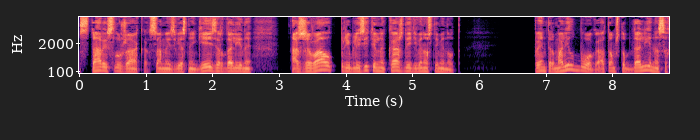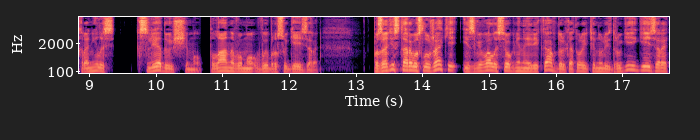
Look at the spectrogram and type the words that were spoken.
Старый служака, самый известный гейзер долины, оживал приблизительно каждые 90 минут. Пейнтер молил Бога о том, чтобы долина сохранилась к следующему плановому выбросу гейзера — Позади старого служаки извивалась огненная река, вдоль которой тянулись другие гейзеры,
